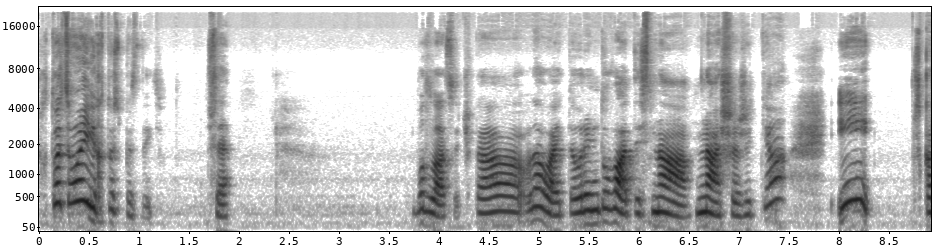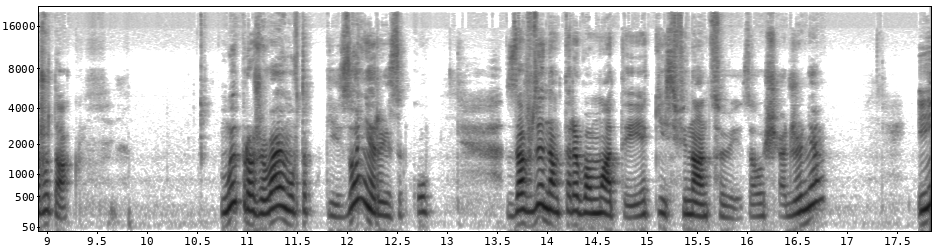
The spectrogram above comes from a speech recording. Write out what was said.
Хтось воює, хтось пиздить. Все. Будь ласочка, давайте орієнтуватись на наше життя і скажу так. Ми проживаємо в такій зоні ризику. Завжди нам треба мати якісь фінансові заощадження і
